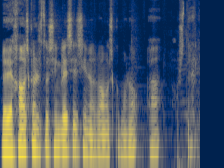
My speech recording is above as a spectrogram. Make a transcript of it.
Lo dejamos con estos ingleses y nos vamos, como no, a Australia.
